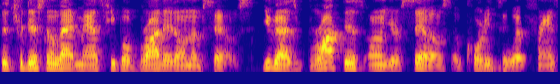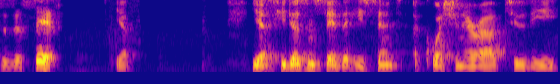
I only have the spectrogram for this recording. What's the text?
the traditional Latin Mass people brought it on themselves. You guys brought this on yourselves, according to what Francis has said. Yeah. Yes, he doesn't say that he sent a questionnaire out to the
